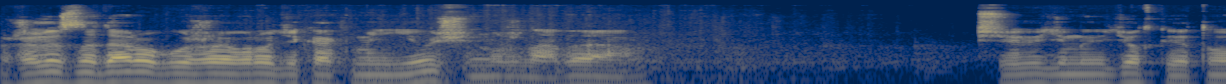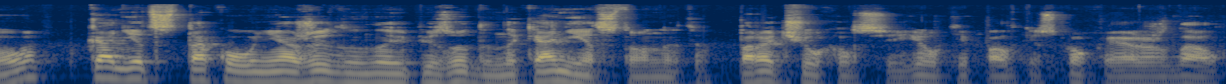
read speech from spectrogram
Железная дорога уже вроде как мне не очень нужна, да. Все, видимо, идет к этому. Конец такого неожиданного эпизода. Наконец-то он это прочухался. Елки-палки, сколько я ждал.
